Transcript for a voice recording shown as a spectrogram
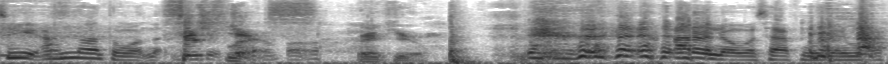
See, I'm not the one that Fish trouble. Thank you. I don't know what's happening anymore.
